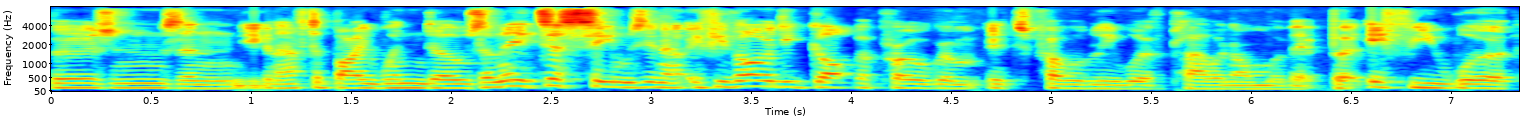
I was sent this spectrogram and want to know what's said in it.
versions and you're going to have to buy Windows. And it just seems, you know, if you've already got the program, it's probably worth plowing on with it. But if you were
